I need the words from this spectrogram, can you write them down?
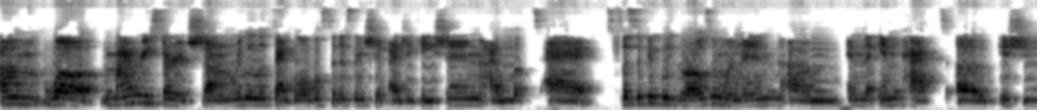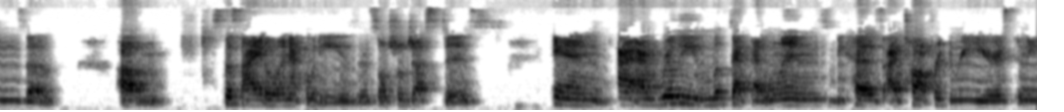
Um, well, my research um, really looked at global citizenship education. I looked at specifically girls and women um, and the impact of issues of um, societal inequities and social justice and I, I, really looked at that lens because I taught for three years in the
